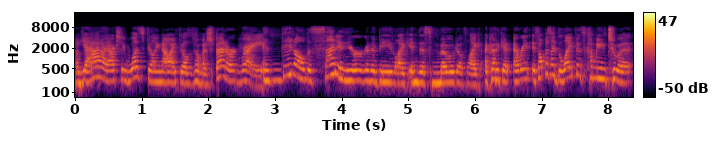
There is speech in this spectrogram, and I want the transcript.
Yes. bad I actually was feeling. Now I feel so much better. Right. And then all of a sudden you're gonna be like in this mode of like, I gotta get every it's almost like life is coming to a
